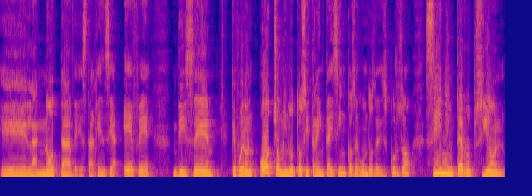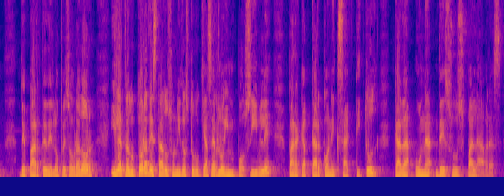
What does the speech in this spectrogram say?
Eh, la nota de esta agencia F dice que fueron 8 minutos y 35 segundos de discurso sin interrupción de parte de López Obrador y la traductora de Estados Unidos tuvo que hacer lo imposible para captar con exactitud cada una de sus palabras.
